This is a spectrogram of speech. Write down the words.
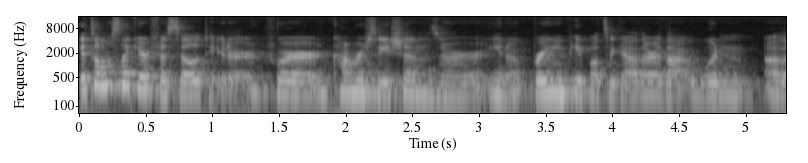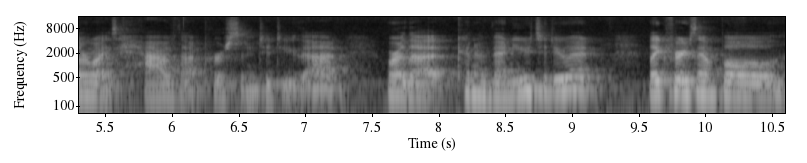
it's almost like you're a facilitator for conversations or you know bringing people together that wouldn't otherwise have that person to do that or that kind of venue to do it. Like for example,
